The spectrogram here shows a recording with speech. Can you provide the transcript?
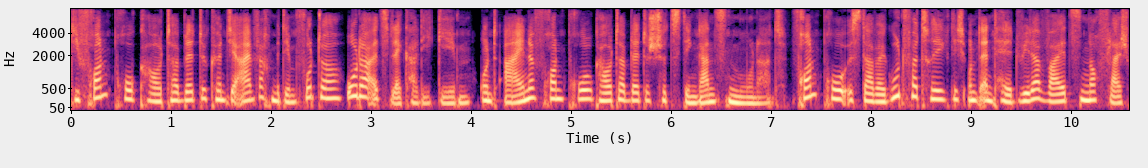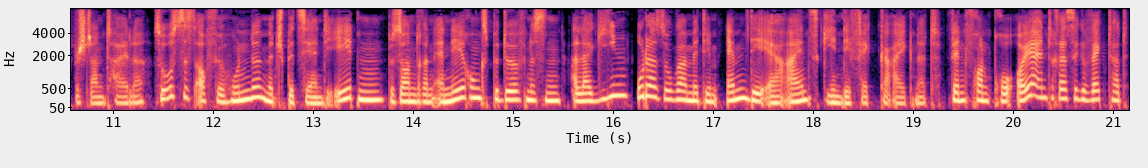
Die Front Pro Kautablette könnt ihr einfach mit dem Futter oder als Leckerli geben. Und eine Front Pro Kautablette schützt den ganzen Monat. Front Pro ist dabei gut verträglich und enthält weder Weizen noch Fleischbestandteile. So ist es auch für Hunde mit speziellen Diäten, besonderen Ernährungsbedürfnissen, Allergien oder sogar mit dem MDR1 Gendefekt geeignet. Wenn Front Pro euer Interesse geweckt hat,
